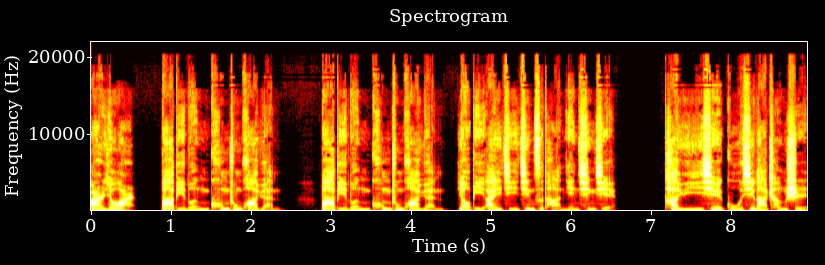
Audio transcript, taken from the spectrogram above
二幺二，巴比伦空中花园。巴比伦空中花园要比埃及金字塔年轻些，它与一些古希腊城市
